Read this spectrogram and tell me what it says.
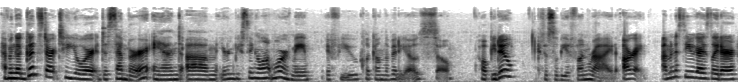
having a good start to your December and um, you're gonna be seeing a lot more of me if you click on the videos. So Hope you do, because this will be a fun ride. All right, I'm gonna see you guys later.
